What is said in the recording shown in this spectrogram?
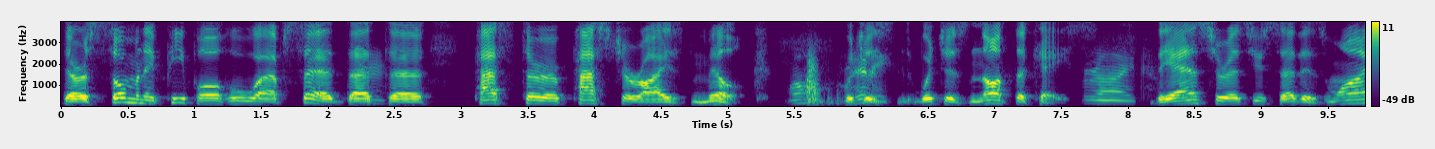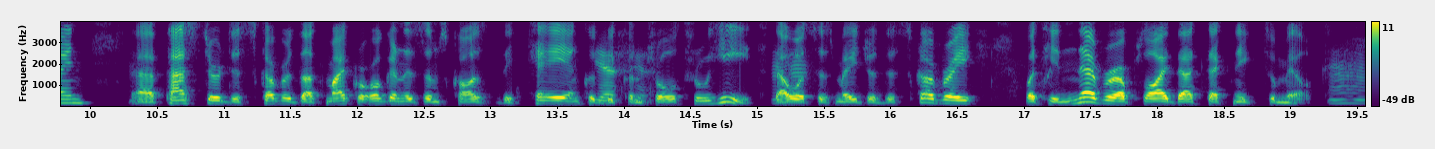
there are so many people who have said that mm. uh, Pasteur pasteurized milk, oh, which really? is which is not the case. Right. The answer, as you said, is wine. Uh, Pasteur discovered that microorganisms cause decay and could yes, be controlled yes. through heat. That mm-hmm. was his major discovery, but he never applied that technique to milk. Mm-hmm.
